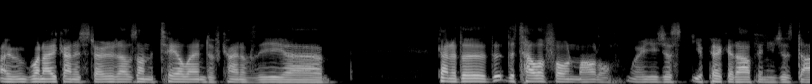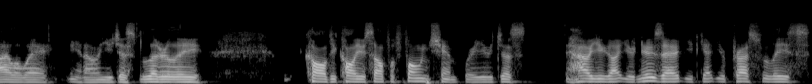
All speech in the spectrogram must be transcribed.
I, when I kind of started, I was on the tail end of kind of the uh, kind of the, the, the telephone model where you just you pick it up and you just dial away you know you just literally called you call yourself a phone chimp where you just how you got your news out you'd get your press release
